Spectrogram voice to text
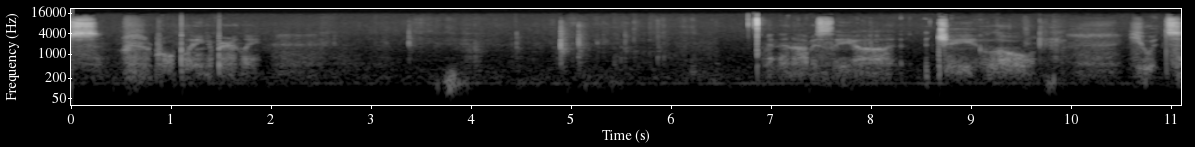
role playing apparently. And then obviously uh, J. Lo Hewitt.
